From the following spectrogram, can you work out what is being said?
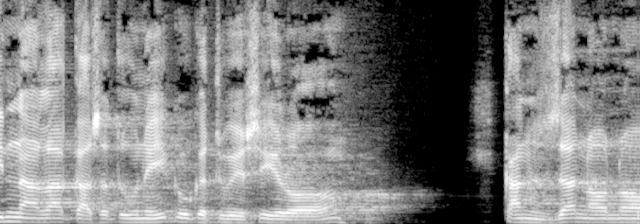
Innalaka setune iku kedue sira. Kanzan ana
